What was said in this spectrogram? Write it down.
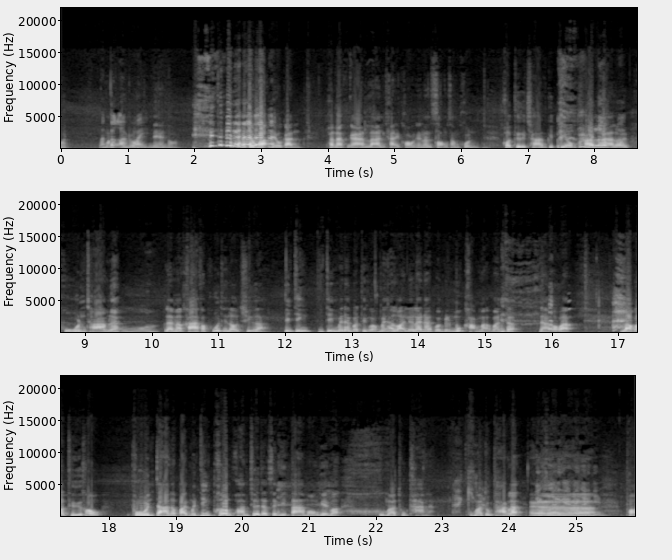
วดมันต้องอร่อย แน่นอน และจังหวะเดียวกัน พนักงานร้านขายของแถวนั้นสองสามคนเขาถือชามก๋วยเตี๋ยวผ่านหน้าเราไปพูนชามเลย โอ้ แล้วแม่ค้าก็พูดให้เราเชื่อ จริงๆจริง ๆ ไม่ได้บอกถึงแบบไม่อร่อยหรืออะไรนะมันเป็นมุกขำอะวันเถอะนะบอกว่า เราก็ถือเขาพูนจานออกไปมันยิ่งเพิ่มความเชื่อจากสิ่งที่ตามองเห็นว่ากูมาถูกทางแล้วกูมาถูกทางแล้วไม่เคยไงไม่เคยกินพอ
